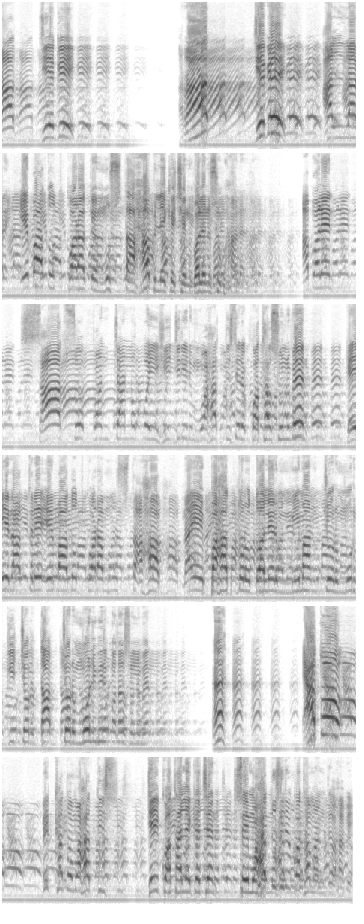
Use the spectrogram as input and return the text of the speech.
রাত জেগে রাত জেগে আল্লাহর ইবাদত করাকে মুস্তাহাব লিখেছেন। বলেন, সুবহানাল্লাহ। বলেন, সাতশো পঞ্চানব্বই হিজরির মুহাদ্দিসের কথা শুনবেন? এই রাত্রে ইবাদত করা মুস্তাহাব? না এই বাহাত্তর দলের বিমান চোর, মুরগি চোর, ডাব চোর, মৌলবীর কথা শুনবেন? হ্যাঁ? এত বিখ্যাত মহাদ্দিস, যেই কথা লিখেছেন, সেই মহাদ্দিসের কথা মানতে হবে।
